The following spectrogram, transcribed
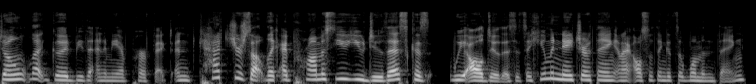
don't let good be the enemy of perfect and catch yourself. Like, I promise you, you do this because we all do this. It's a human nature thing. And I also think it's a woman thing.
